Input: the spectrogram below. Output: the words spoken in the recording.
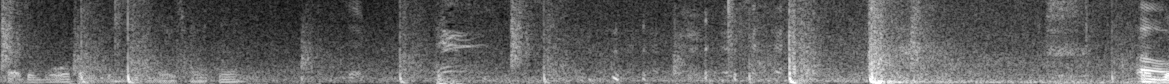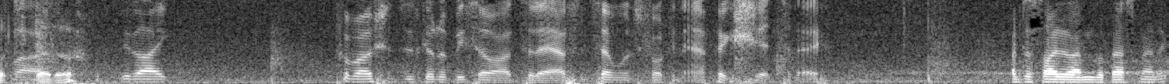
Better than Warbang with those right there. I'm Oh, much man. better. Be like, promotions is gonna be so hard today. I've seen so much fucking epic shit today. I've decided I'm the best medic.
